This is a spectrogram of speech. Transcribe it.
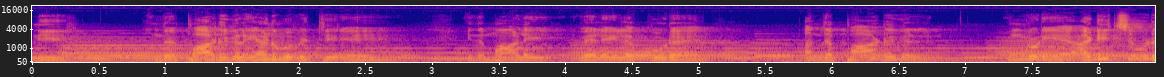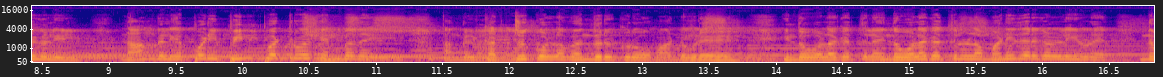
நீர் அந்த பாடுகளை அனுபவித்தீரே. இந்த மாலை வேலையில கூட அந்த பாடுகள் உங்களுடைய அடிச்சுவடுகளில் நாங்கள் எப்படி பின்பற்றுவது என்பதை நாங்கள் கற்றுக்கொள்ள வந்திருக்கிறோம் ஆண்டவரே. இந்த உலகத்தில் இந்த உலகத்தில் உள்ள மனிதர்களுடைய இந்த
